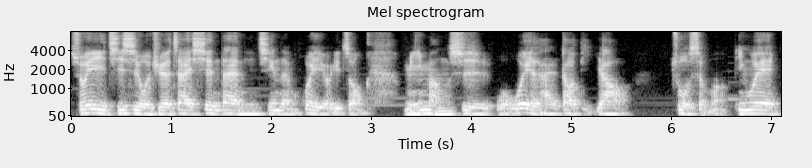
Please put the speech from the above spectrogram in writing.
所以其实我觉得在现代的年轻人会有一种迷茫，是我未来到底要做什么？因为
